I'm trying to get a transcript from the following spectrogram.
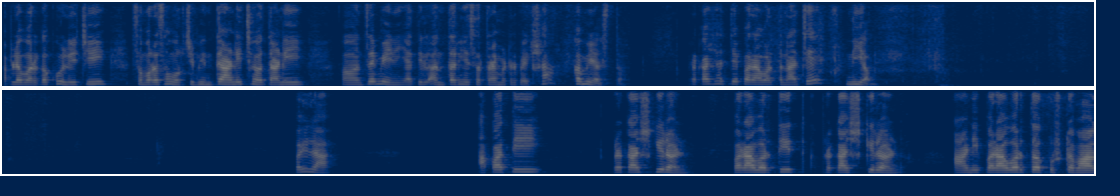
आपल्या वर्गखोलीची समोरासमोरची भिंत आणि छत आणि जमीन यातील अंतर हे सतरा मीटरपेक्षा कमी असतं. प्रकाशाचे परावर्तनाचे नियम. पहिला आपाती प्रकाश किरण परावर्तित प्रकाश किरण आणि परावर्त पृष्ठभाग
